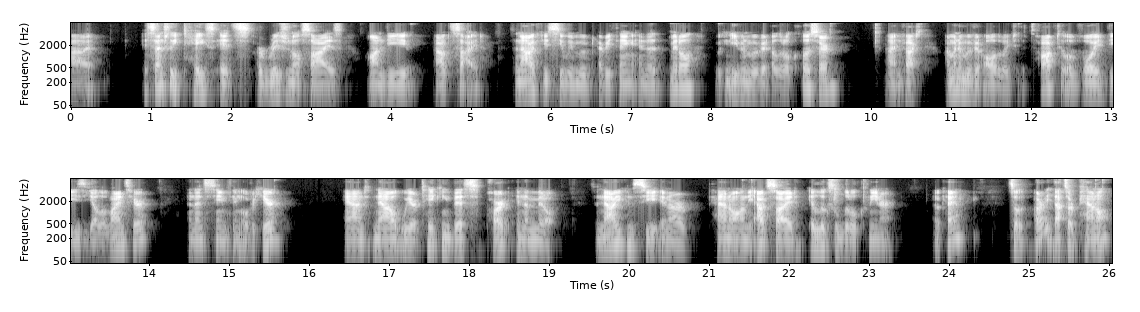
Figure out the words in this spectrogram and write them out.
uh, essentially takes its original size on the outside. So now if you see we moved everything in the middle, we can even move it a little closer. Uh, in fact, I'm going to move it all the way to the top to avoid these yellow lines here. And then same thing over here. And now we are taking this part in the middle. So now you can see in our panel on the outside, it looks a little cleaner. Okay, so all right, that's our panel.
